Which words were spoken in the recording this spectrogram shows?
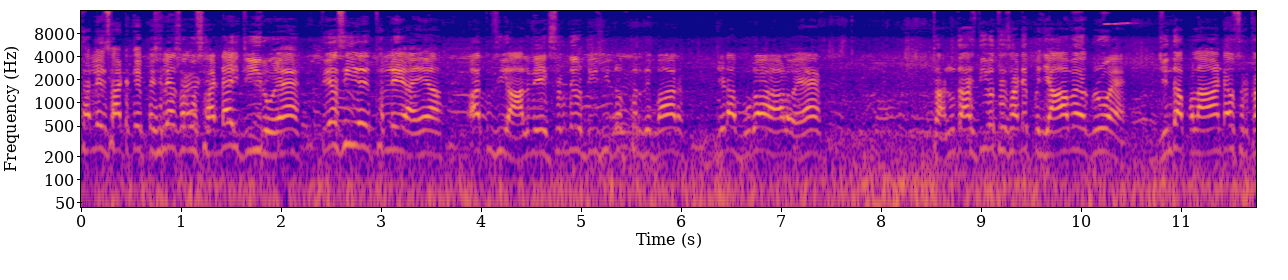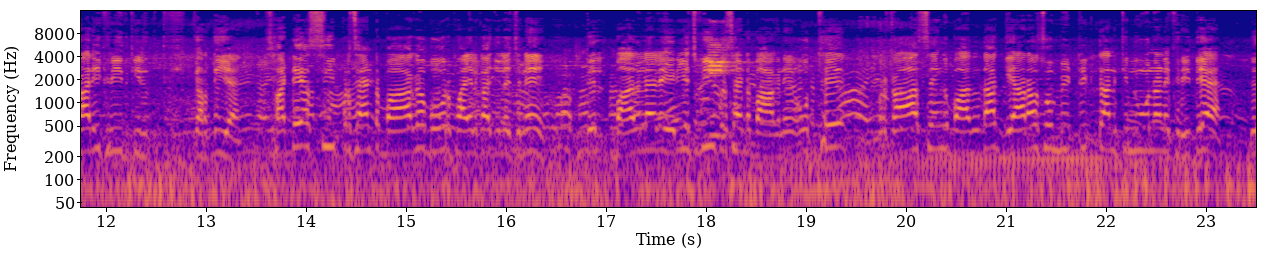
ਥੱਲੇ ਸੱਟ ਕੇ ਪਿਛਲੇ ਸਗੋਂ ਸਾਡਾ ਹੀ ਜੀਰ ਹੋਇਆ ਤੇ ਅਸੀਂ ਇਹ ਥੱਲੇ ਆਏ ਆ ਆ ਤੁਸੀਂ ਹਾਲ ਵੇਖ ਸਕਦੇ ਹੋ ਡੀਸੀ ਦਫ਼ਤਰ ਦੇ ਬਾਹਰ ਜਿਹੜਾ ਬੁਰਾ ਹਾਲ ਹੋਇਆ ਤੁਹਾਨੂੰ ਦੱਸ ਦਈਏ, ਉੱਥੇ ਸਾਡੇ ਪੰਜਾਬ ਐਗਰੋ ਹੈ ਜਿੰਦਾ ਪਲਾਂਟ ਹੈ, ਉਹ ਸਰਕਾਰੀ ਖਰੀਦ ਕਰਦੀ ਹੈ। ਸਾਡੇ 80% ਬਾਗ ਬੋਰ ਫਾਈਲਕਾ ਜ਼ਿਲ੍ਹੇ 'ਚ ਨੇ, ਤੇ ਬਾਦਲ ਵਾਲੇ ਏਰੀਆ 'ਚ 20% ਬਾਗ ਨੇ। ਉੱਥੇ ਪ੍ਰਕਾਸ਼ ਸਿੰਘ ਬਾਦਲ ਦਾ 1100 ਮੀਟ੍ਰਿਕ ਟਨ ਕਿੰਨੂ ਉਹਨਾਂ ਨੇ ਖਰੀਦਿਆ ਹੈ, ਤੇ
